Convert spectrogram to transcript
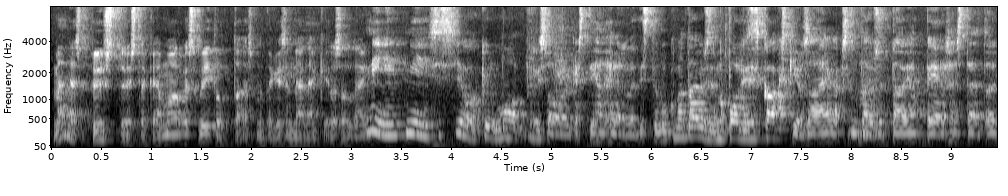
Mä en edes pystyisi tekemään, mä alkas vituttaa, jos mä tekisin neljän kilsan lenkin. Niin, niin, siis joo, kyllä mua risoo oikeasti ihan helvetisti. Mutta kun mä tajusin, että mä polin siis kaksi kilsaa ekaksi, mä tajusin, että tää on ihan persestä ja toi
